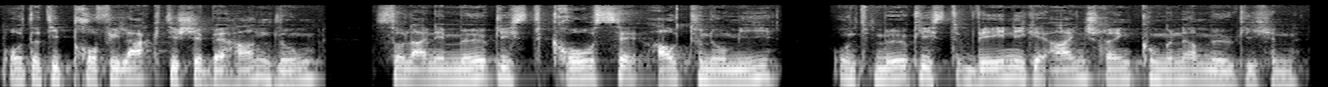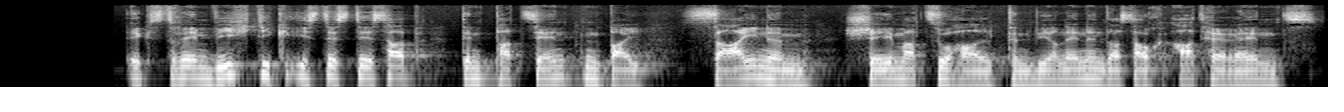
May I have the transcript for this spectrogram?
oder die prophylaktische Behandlung soll eine möglichst große Autonomie und möglichst wenige Einschränkungen ermöglichen. Extrem wichtig ist es deshalb, den Patienten bei seinem Schema zu halten. Wir nennen das auch Adhärenz.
